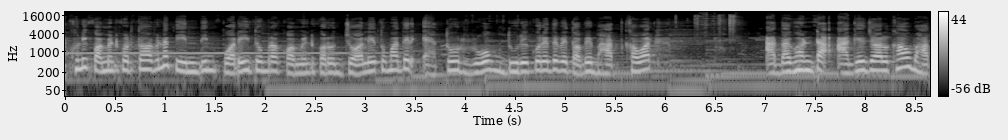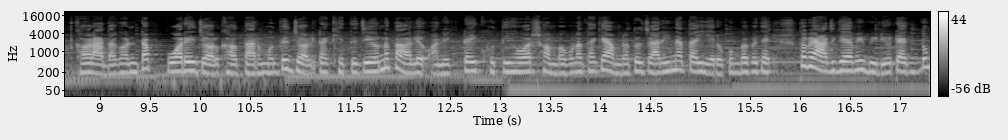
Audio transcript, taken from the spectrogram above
এখনই কমেন্ট করতে হবে না, তিন দিন পরেই তোমরা কমেন্ট করো। জলে তোমাদের এত রোগ দূরে করে দেবে, তবে ভাত খাওয়ার আধা ঘণ্টা আগে জল খাও, ভাত খাওয়ার আধা ঘণ্টা পরে জল খাও। তার মধ্যে জলটা খেতে যেও না, তাহলে অনেকটাই ক্ষতি হওয়ার সম্ভাবনা থাকে। আমরা তো জানি না তাই এরকমভাবে খাই। তবে আজকে আমি ভিডিওটা একদম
